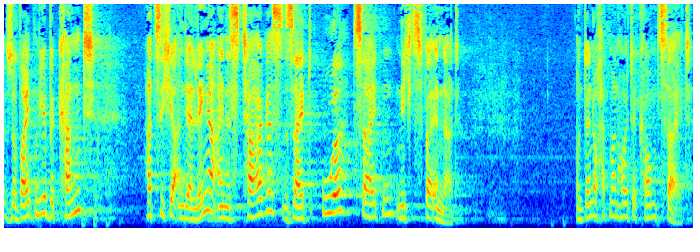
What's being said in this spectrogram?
soweit mir bekannt, hat sich ja an der Länge eines Tages seit Urzeiten nichts verändert. Und dennoch hat man heute kaum Zeit.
